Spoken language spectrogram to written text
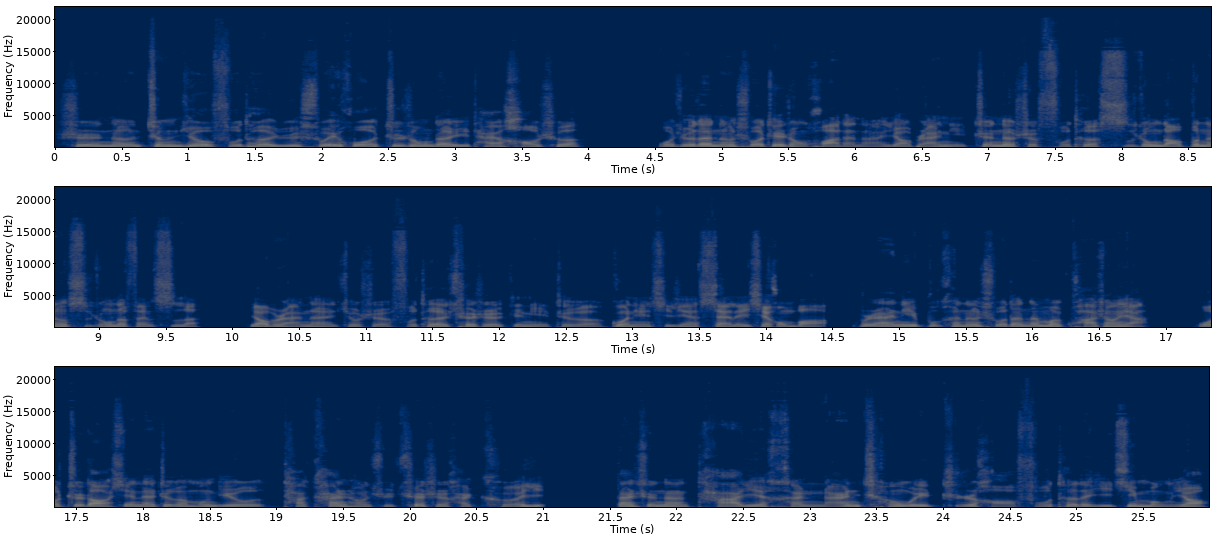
是能拯救福特于水火之中的一台好车。我觉得能说这种话的呢，要不然你真的是福特死忠到不能死忠的粉丝了，要不然呢，就是福特确实给你这个过年期间塞了一些红包，不然你不可能说的那么夸张呀。我知道现在这个蒙迪欧它看上去确实还可以，但是呢，它也很难成为治好福特的一剂猛药。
